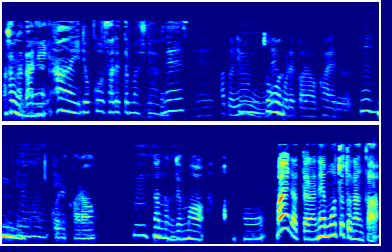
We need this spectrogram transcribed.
カナダに、はい、旅行されてましたよね。ねあと日本にもね、うんこれから帰る。うんうんううんんこれから。うん。なので、まあ、あの前だったらね、もうちょっとなんか、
